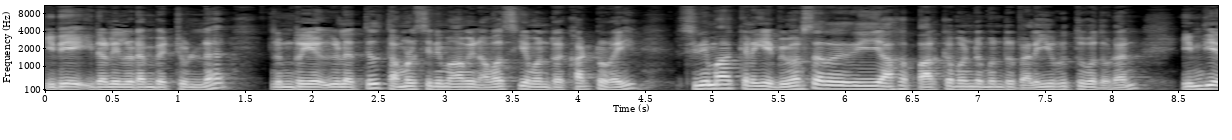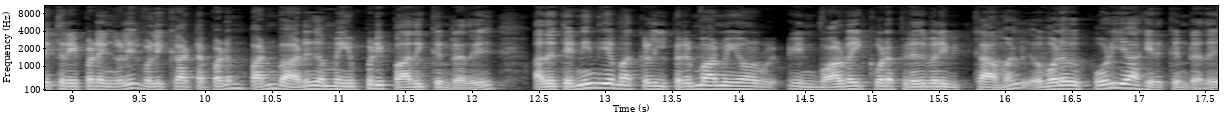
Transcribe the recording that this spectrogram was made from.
இதே இதழில் இடம்பெற்றுள்ள இன்றைய ஈழத்தில் தமிழ் சினிமாவின் அவசியம் என்ற கட்டுரை சினிமா கலையை விமர்சன ரீதியாக பார்க்க வேண்டும் என்று வலியுறுத்துவதுடன் இந்திய திரைப்படங்களில் வெளிக்காட்டப்படும் பண்பாடு நம்மை எப்படி பாதிக்கின்றது அது தென்னிந்திய மக்களில் பெரும்பான்மையோரின் வாழ்வை கூட பிரதிபலிக்காமல் எவ்வளவு போலியாக இருக்கின்றது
